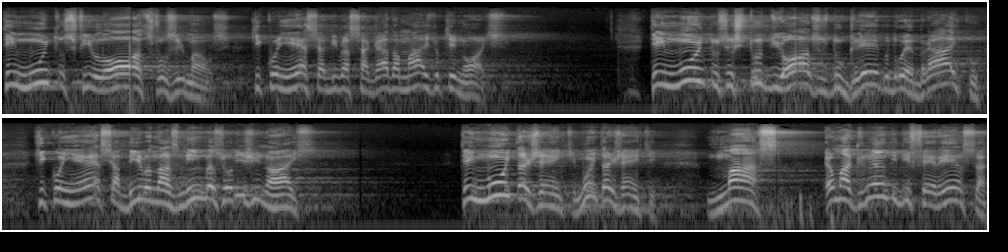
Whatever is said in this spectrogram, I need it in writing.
Tem muitos filósofos, irmãos, que conhecem a Bíblia Sagrada mais do que nós. Tem muitos estudiosos do grego, do hebraico, que conhece a Bíblia nas línguas originais. Tem muita gente, muita gente, mas é uma grande diferença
